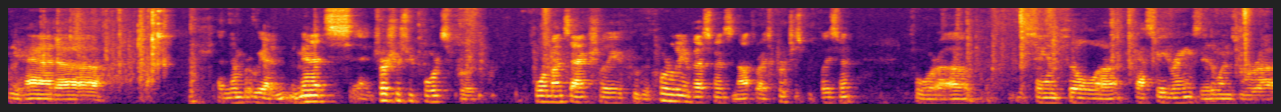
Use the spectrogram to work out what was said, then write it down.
We had uh, a number, we had minutes and treasurer's reports for four months actually, approved the quarterly investments and authorized purchase replacement for uh, the sand fill uh, cascade rings. The other ones were uh,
